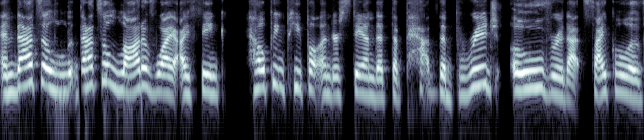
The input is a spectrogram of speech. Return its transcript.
And that's a that's a lot of why i think helping people understand that the pa- the bridge over that cycle of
